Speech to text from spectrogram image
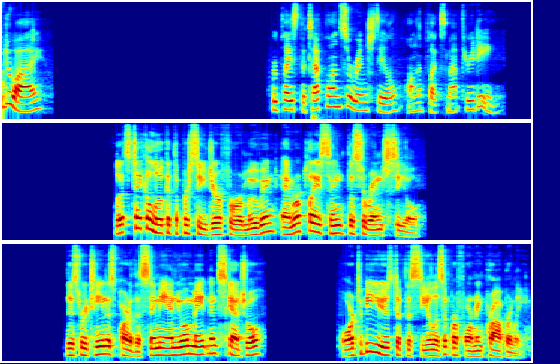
do I replace the Teflon syringe seal on the FlexMap 3D? Let's take a look at the procedure for removing and replacing the syringe seal. This routine is part of the semi-annual maintenance schedule or to be used if the seal isn't performing properly.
